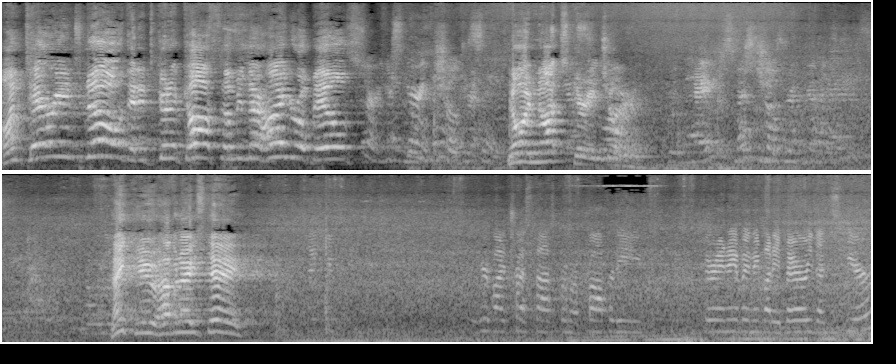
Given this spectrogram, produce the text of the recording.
Ontarians know that it's going to cost them in their hydro bills. Sir, you're scaring children. No, I'm not scaring children. Okay? Children. Thank you. Have a nice day. Hereby trespass from our property. There any of anybody buried that's here?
